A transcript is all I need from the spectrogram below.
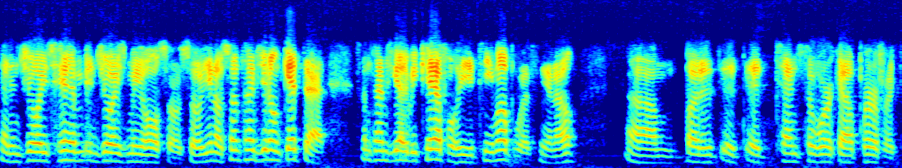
that enjoys him enjoys me also. So you know, sometimes you don't get that. Sometimes you got to be careful who you team up with. You know, um, but it, it it tends to work out perfect.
